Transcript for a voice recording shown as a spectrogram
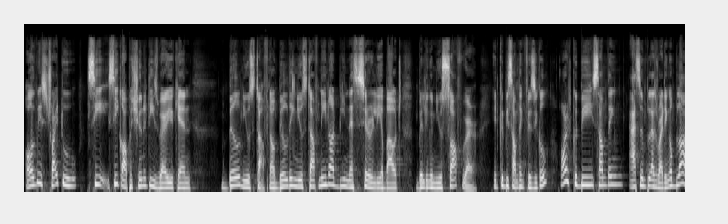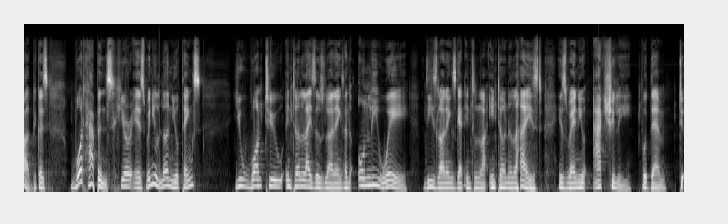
always try to see seek opportunities where you can build new stuff now building new stuff need not be necessarily about building a new software it could be something physical or it could be something as simple as writing a blog because what happens here is when you learn new things you want to internalize those learnings and the only way these learnings get internalized is when you actually put them to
